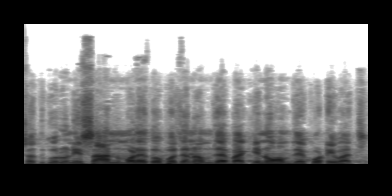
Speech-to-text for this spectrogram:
સદગુરુની શાન મળે તો ભજન સમજાય, બાકી ન સમજાય. ખોટી વાત છે.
